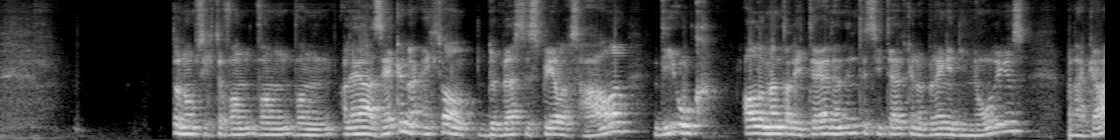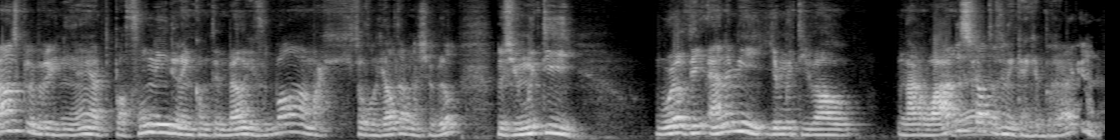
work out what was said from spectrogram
ten opzichte van, van, van allee ja, zij kunnen echt wel de beste spelers halen, die ook alle mentaliteit en intensiteit kunnen brengen die nodig is. Maar dat kan als Club Brugge niet. Hè. Je hebt het plafond niet, iedereen komt in België voetballen, je mag zoveel geld hebben als je wil. Dus je moet die worthy enemy, je moet die wel naar waarde schatten, vind ik, en gebruiken.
